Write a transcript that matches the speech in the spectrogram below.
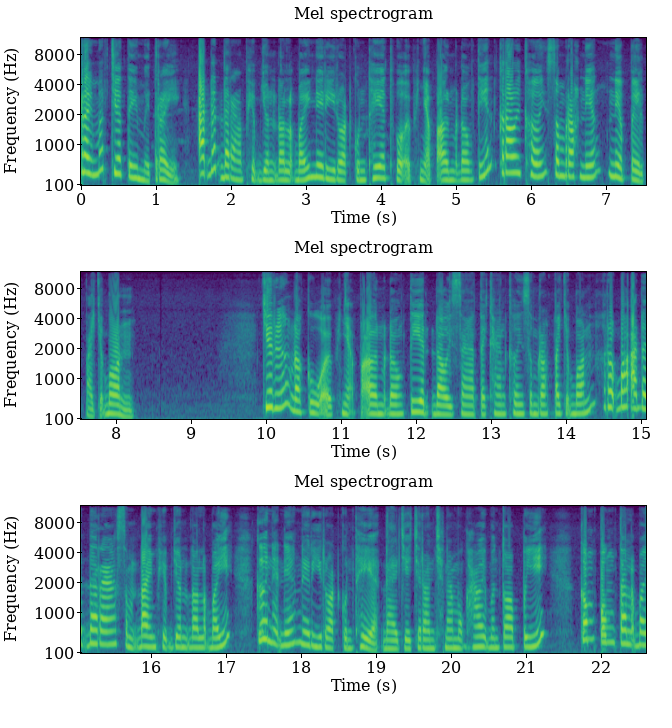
ប្រិមិត្តជាទីមេត្រីអតីតតារាភាពយន្តដ៏ល្បីនារីរតគុន្ធាធ្វើឲ្យភ្ញាក់ផ្អើលម្ដងទៀតក្រោយឃើញសម្រស់នាងនាពេលបច្ចុប្បន្នជារឿងដ៏គួរឲ្យភ្ញាក់ផ្អើលម្ដងទៀតដោយសារតែខានឃើញសម្រស់បច្ចុប្បន្នរបស់អតីតតារាសម្ដែងភាពយន្តដ៏ល្បីគឺអ្នកនាងនារីរតគុន្ធាដែលជាច្រើនឆ្នាំមកហើយបន្ទាប់ពី កំពុងតែល្បី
